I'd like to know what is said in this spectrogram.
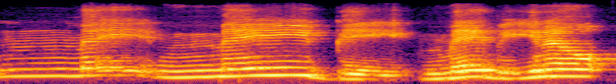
may, maybe, maybe. You know,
